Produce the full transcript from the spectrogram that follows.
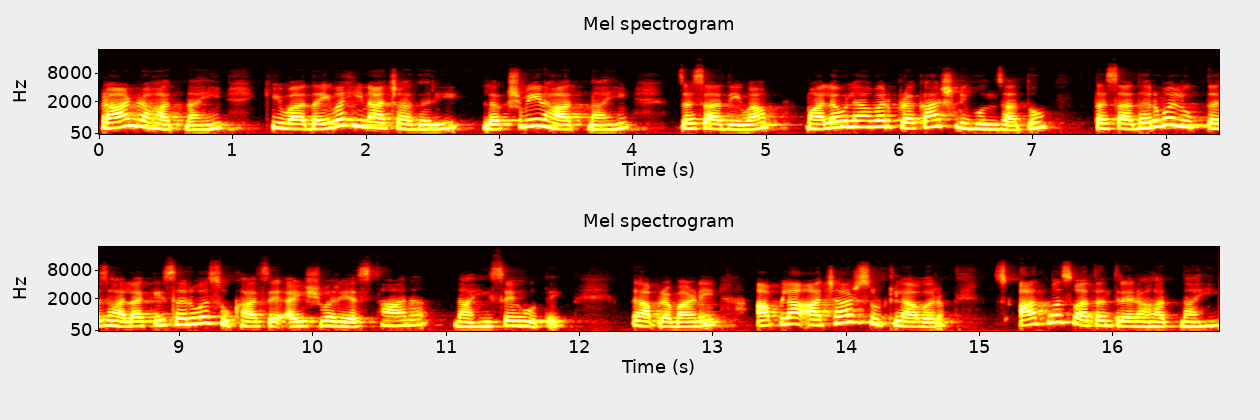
प्राण राहत नाही किंवा दैवहीनाच्या घरी लक्ष्मी राहत नाही जसा दिवा मालवल्यावर प्रकाश निघून जातो तसा धर्मलुप्त झाला की सर्व सुखाचे ऐश्वर स्थान नाहीसे होते. त्याप्रमाणे आपला आचार सुटल्यावर आत्मस्वातंत्र्य राहत नाही.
